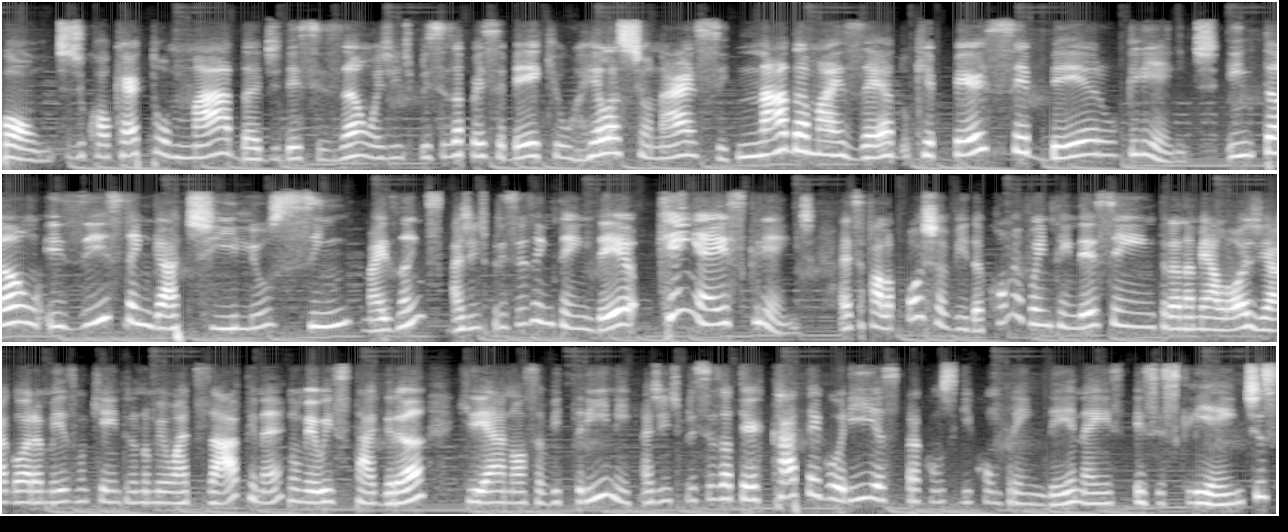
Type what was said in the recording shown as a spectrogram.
Bom, antes de qualquer tomada de decisão, a gente precisa perceber que o relacionar-se nada mais é do que perceber o cliente. Então, existem gatilhos, sim, mas antes a gente precisa entender quem é esse cliente. Aí você fala, poxa vida, como eu vou entender se entra na minha loja e agora mesmo que entra no meu WhatsApp, né? No meu Instagram, que é a nossa vitrine, a gente precisa ter categorias para conseguir compreender, né, esses clientes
